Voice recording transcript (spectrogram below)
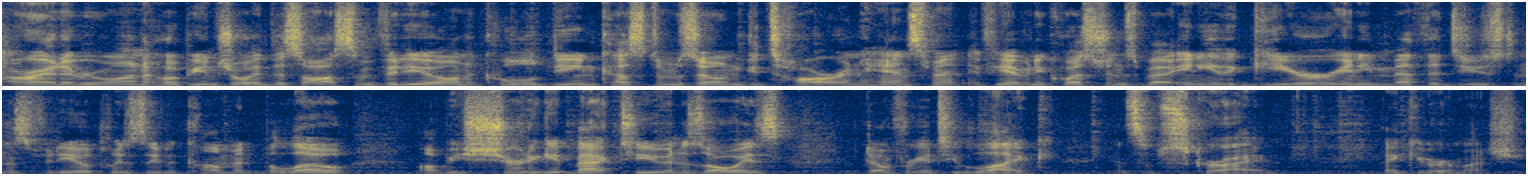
Alright everyone, I hope you enjoyed this awesome video on a cool Dean Custom Zone guitar enhancement. If you have any questions about any of the gear or any methods used in this video, please leave a comment below. I'll be sure to get back to you, and as always, don't forget to like and subscribe. Thank you very much.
